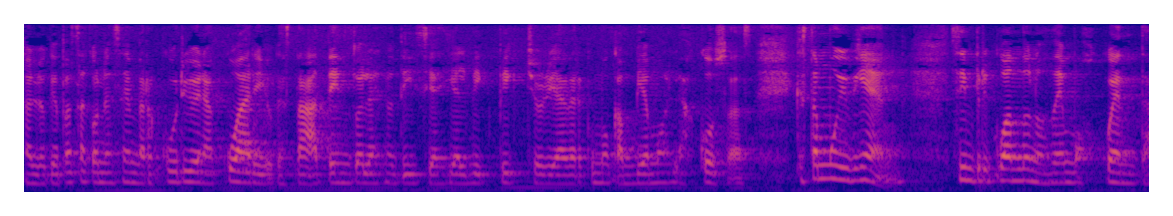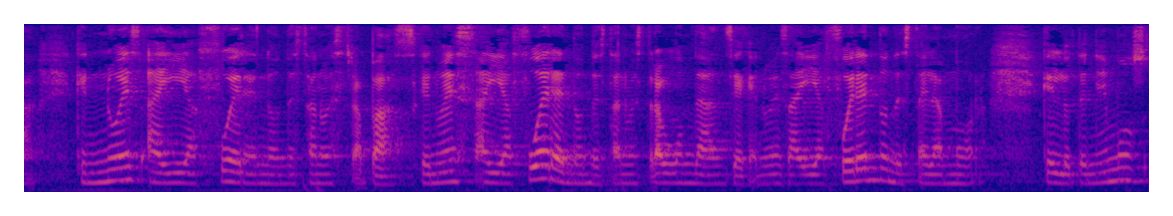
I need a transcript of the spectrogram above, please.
a lo que pasa con ese Mercurio en Acuario que está atento a las noticias y al big picture y a ver cómo cambiamos las cosas, que está muy bien, siempre y cuando nos demos cuenta que no es ahí afuera en donde está nuestra paz, que no es ahí afuera en donde está nuestra abundancia, que no es ahí afuera en donde está el amor, que lo tenemos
